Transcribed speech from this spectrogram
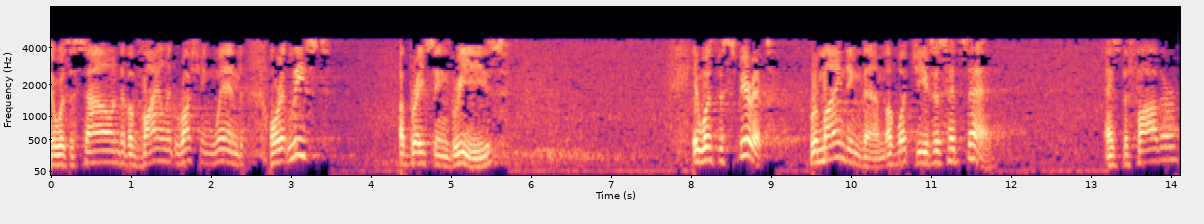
there was a sound of a violent rushing wind, or at least a bracing breeze. It was the Spirit reminding them of what Jesus had said. As the Father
